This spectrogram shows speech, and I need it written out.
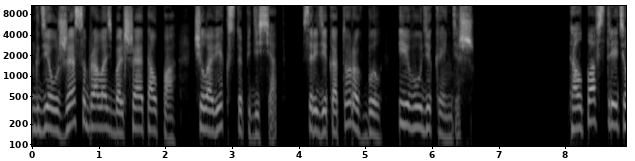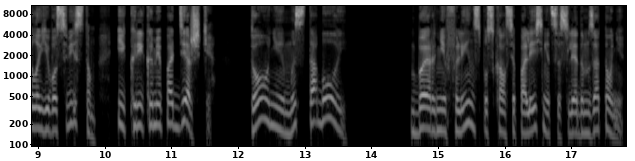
где уже собралась большая толпа, человек 150, среди которых был и Вуди Кэндиш. Толпа встретила его свистом и криками поддержки. «Тони, мы с тобой!» Берни Флинн спускался по лестнице следом за Тони.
